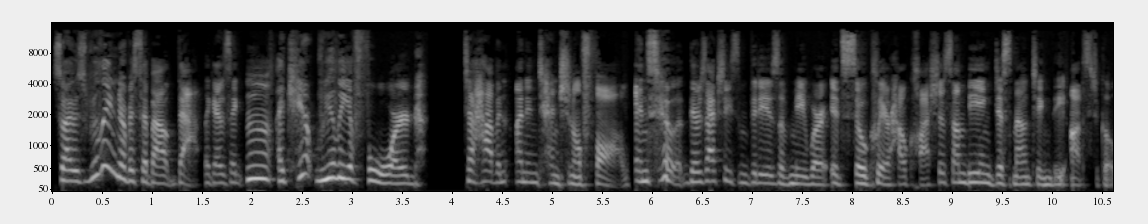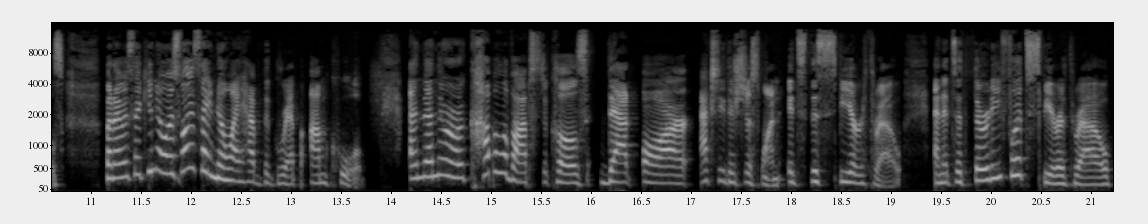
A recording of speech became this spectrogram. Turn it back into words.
So I was really nervous about that. Like I was like, mm, I can't really afford to have an unintentional fall. And so there's actually some videos of me where it's so clear how cautious I'm being dismounting the obstacles. But I was like, you know, as long as I know I have the grip, I'm cool. And then there are a couple of obstacles that are actually, there's just one. It's the spear throw and it's a 30 foot spear throw.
